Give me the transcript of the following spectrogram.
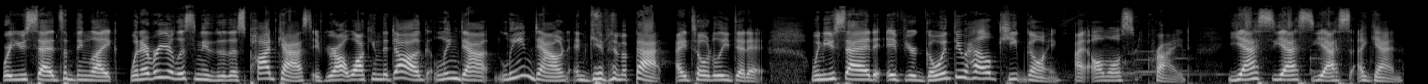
where you said something like, whenever you're listening to this podcast, if you're out walking the dog, lean down, lean down and give him a pat. I totally did it. When you said, if you're going through hell, keep going, I almost cried. Yes, yes, yes, again.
